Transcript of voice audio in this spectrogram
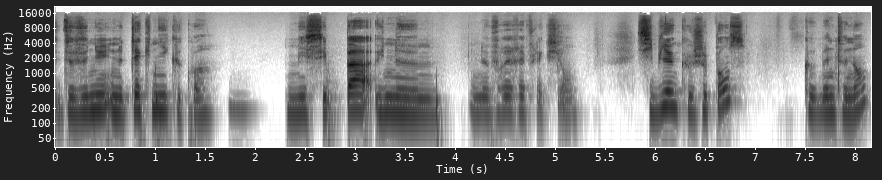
devenu une technique, quoi. mais c'est pas une, une vraie réflexion. Si bien que je pense que maintenant,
